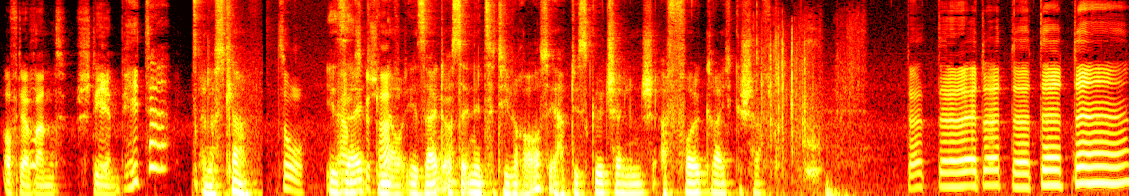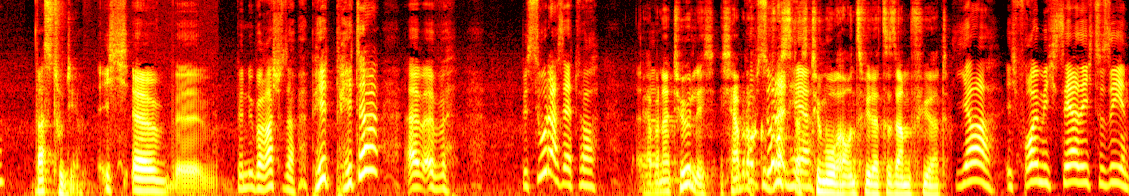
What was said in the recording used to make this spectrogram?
auf der Wand stehen. Peter? Alles klar. So, Ihr seid, genau, ihr seid aus der Initiative raus, ihr habt die Skill Challenge erfolgreich geschafft. Da, da, da, da, da, da. Was tut ihr? Ich äh, äh, bin überrascht und sage, Pet Peter? Äh, äh, bist du das etwa? Ja, aber natürlich, ich habe doch gewusst, dass Timora uns wieder zusammenführt. Ja, ich freue mich sehr, dich zu sehen.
